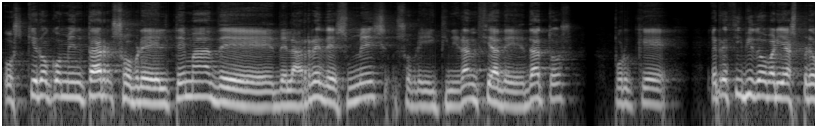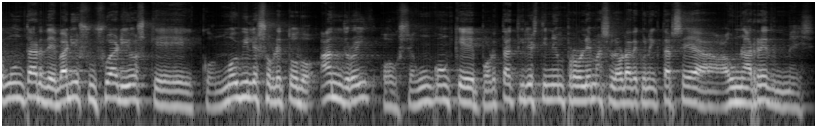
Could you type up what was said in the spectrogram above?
os quiero comentar sobre el tema de, las redes Mesh, sobre itinerancia de datos, porque He recibido varias preguntas de varios usuarios que con móviles, sobre todo Android, o según con qué portátiles, tienen problemas a la hora de conectarse a, una red mesh.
